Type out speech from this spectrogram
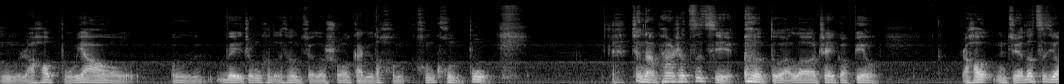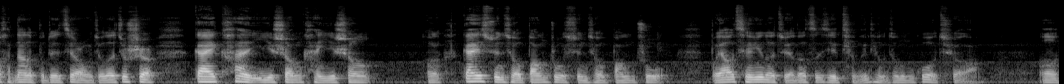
嗯，然后不要嗯为这种可能性觉得说感觉到很很恐怖。就哪怕是自己 得了这个病，然后你觉得自己有很大的不对劲儿，我觉得就是该看医生看医生，呃，该寻求帮助寻求帮助，不要轻易的觉得自己挺一挺就能过去了，嗯，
